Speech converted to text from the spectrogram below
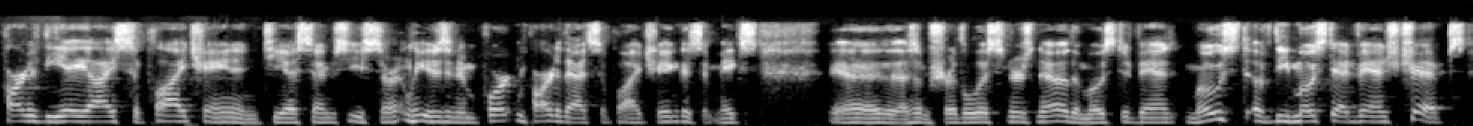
part of the AI supply chain, and TSMC certainly is an important part of that supply chain because it makes, uh, as I'm sure the listeners know, the most advanced, most of the most advanced chips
